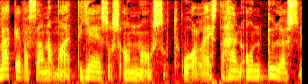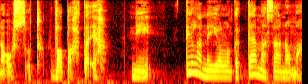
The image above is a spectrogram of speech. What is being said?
väkevä sanoma, että Jeesus on noussut kuolleista, hän on ylösnoussut vapahtaja, niin tilanne, jolloin tämä sanoma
